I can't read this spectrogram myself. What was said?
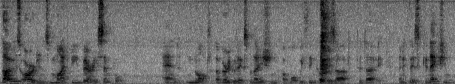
those origins might be very simple and not a very good explanation of what we think of as art today. And if there's a connection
